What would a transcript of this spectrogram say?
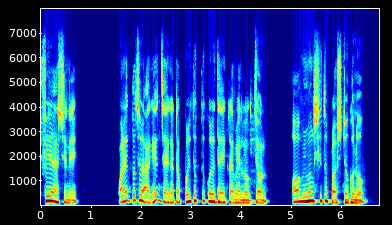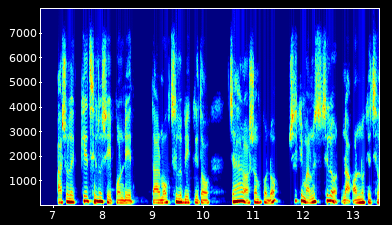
ফিরে আসেনি। অনেক বছর আগে জায়গাটা পরিত্যক্ত করে দেয় গ্রামের লোকজন। অমীমাংসিত প্রশ্নগুলো, আসলে কে ছিল সেই পণ্ডিত? তার মুখ ছিল বিকৃত চেহারা অসম্পূর্ণ সে কি মানুষ ছিল না অন্য কিছু?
